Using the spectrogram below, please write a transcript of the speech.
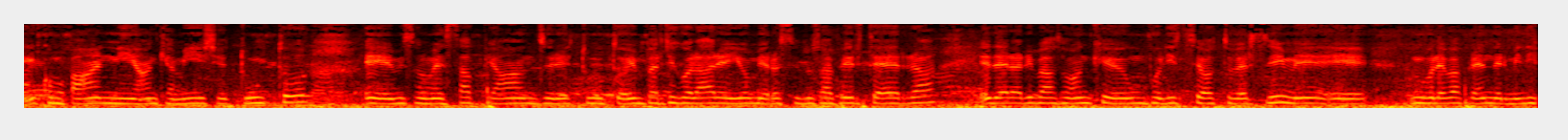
i compagni, anche amici e tutto, e mi sono messa a piangere e tutto. In particolare io mi ero seduta per terra ed era arrivato anche un poliziotto verso di me e voleva prendermi di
